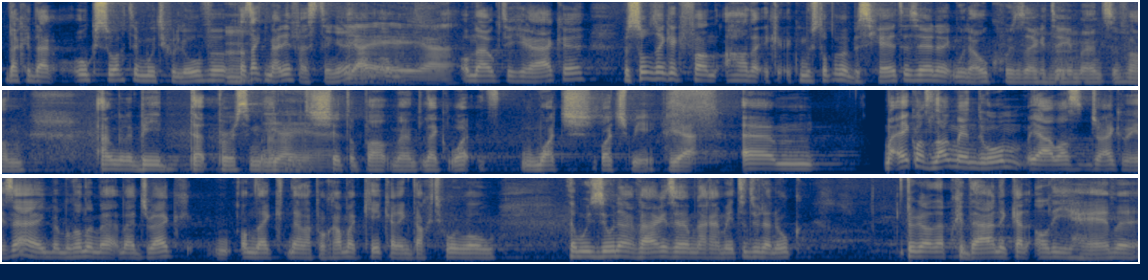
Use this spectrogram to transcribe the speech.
dat je daar ook zwart in moet geloven. Dat is echt manifesting, hè? Mm. Ja, om, om- ja, ja. om daar ook te geraken. Dus soms denk ik van, ah, dat, ik, ik moet stoppen met bescheiden te zijn en ik moet dat ook gewoon zeggen tegen mensen van... I'm gonna be that person. I'm Mhm. Ja, gonna ja. shit about man. Like, what, watch, watch me. Ja. Ehm, maar ik was lang mijn droom, ja, was Drag Race. Hè. Ik ben begonnen met, met drag omdat ik naar dat programma keek en ik dacht gewoon, wow, dat moet zo'n ervaring zijn om daar aan mee te doen. En ook toen ik dat heb gedaan, ik ken al die geheimen,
